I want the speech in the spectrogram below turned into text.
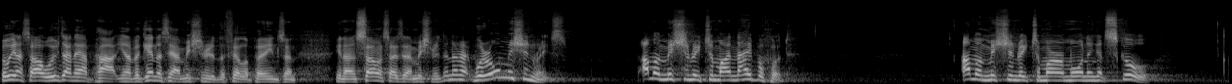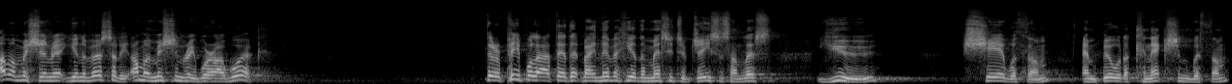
But we don't say, oh, we've done our part. You know, Vagena's our missionary to the Philippines, and, you know, so and so's our missionary. No, no, no. We're all missionaries. I'm a missionary to my neighborhood. I'm a missionary tomorrow morning at school. I'm a missionary at university. I'm a missionary where I work. There are people out there that may never hear the message of Jesus unless you share with them and build a connection with them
